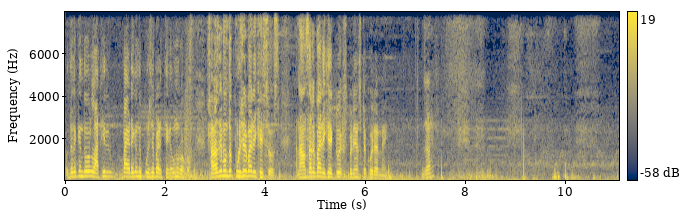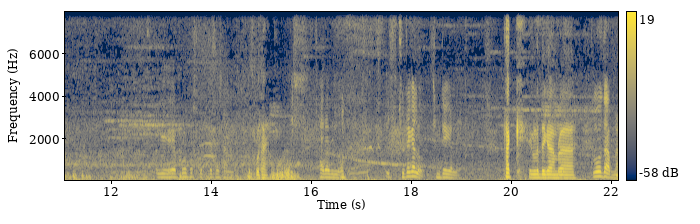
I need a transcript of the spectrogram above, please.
ওদের কিন্তু লাঠির বাইরে কিন্তু পুলিশের বাড়ি থেকে অন্যরকম। সারা জীবন তো পুলিশের বাড়ি খেয়েছোস আনসারের বাড়ি খেয়ে একটু এক্সপিরিয়েন্সটা করে নেই যা। কোথায়? ছাইরা দিল। ছুটে গেল? ছুটে গেল। থাক এগুলো দেখে আমরা ক্লোজ আপ না,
